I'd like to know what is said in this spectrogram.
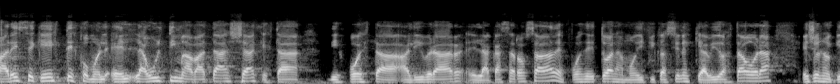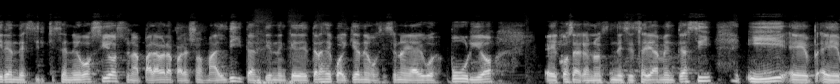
parece que este es como la última batalla que está dispuesta a librar eh, la Casa Rosada después de todas las modificaciones que ha habido hasta ahora. Ellos no quieren decir que se negoció, es una palabra para ellos maldita, entienden que detrás de cualquier negociación hay algo espurio, eh, cosa que no es necesariamente así, y eh,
